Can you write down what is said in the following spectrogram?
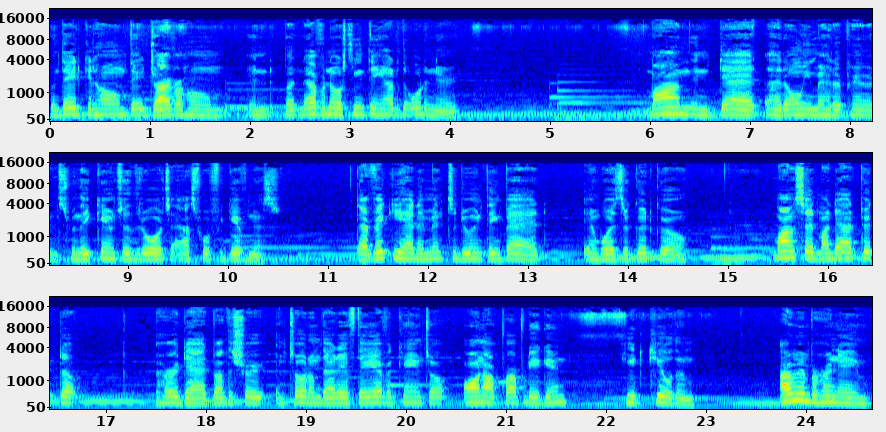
When they'd get home, they'd drive her home, and but never noticed anything out of the ordinary. Mom and Dad had only met her parents when they came to the door to ask for forgiveness. That Vicky hadn't meant to do anything bad and was a good girl. Mom said my dad picked up her dad by the shirt and told him that if they ever came to on our property again, he'd kill them. I remember her name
